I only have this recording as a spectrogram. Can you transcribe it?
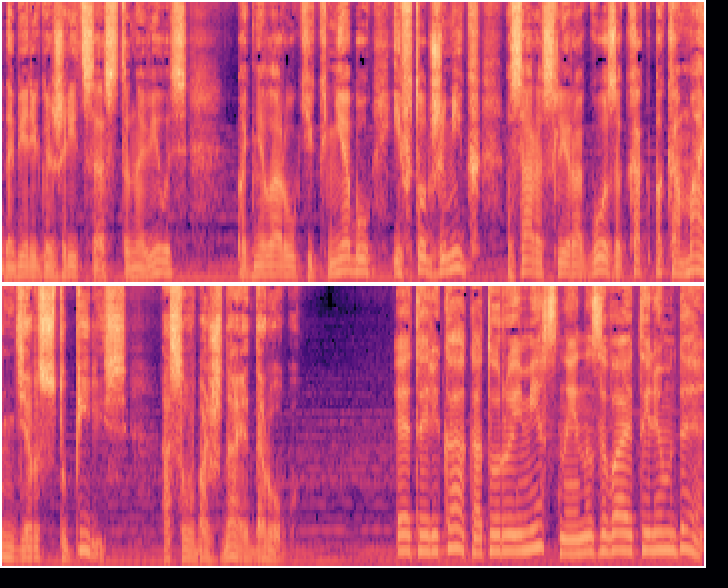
до берега, жрица остановилась, подняла руки к небу, и в тот же миг заросли рогоза, как по команде, расступились, освобождая дорогу. Это река, которую местные называют Илюмде,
